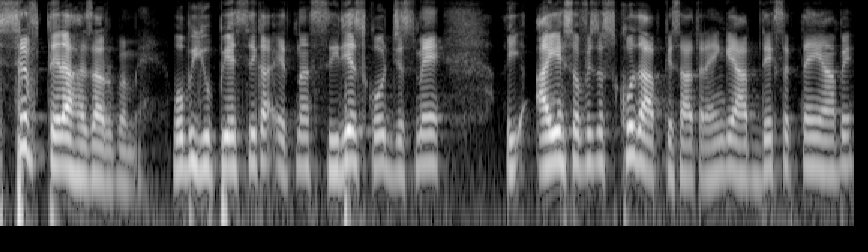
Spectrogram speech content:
सिर्फ़ तेरह हज़ार रुपये में। वो भी यूपीएससी का इतना सीरियस कोर्स जिसमें आई एस ऑफिसर्स खुद आपके साथ रहेंगे, आप देख सकते हैं यहाँ पे।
